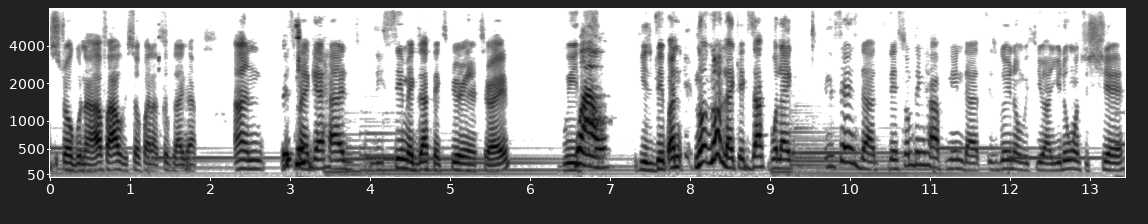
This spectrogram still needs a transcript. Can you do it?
struggle now, how, how we suffer and stuff like that. And this Okay. my guy had the same exact experience, right? With Wow. his babe, and not not like exact, but like in the sense that there's something happening that is going on with you, and you don't want to share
